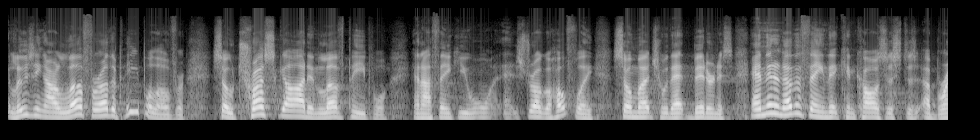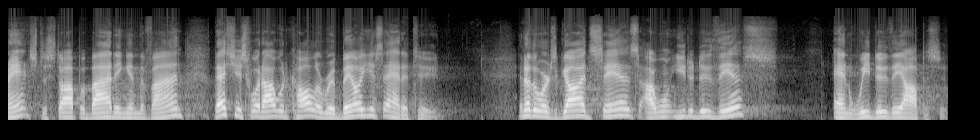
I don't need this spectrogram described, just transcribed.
losing our love for other people over. So trust God and love people. And I think you won't struggle, hopefully, so much with that bitterness. And then another thing that can cause us to, a branch to stop abiding in the vine, that's just what I would call a rebellious attitude. In other words, God says, I want you to do this, and we do the opposite.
